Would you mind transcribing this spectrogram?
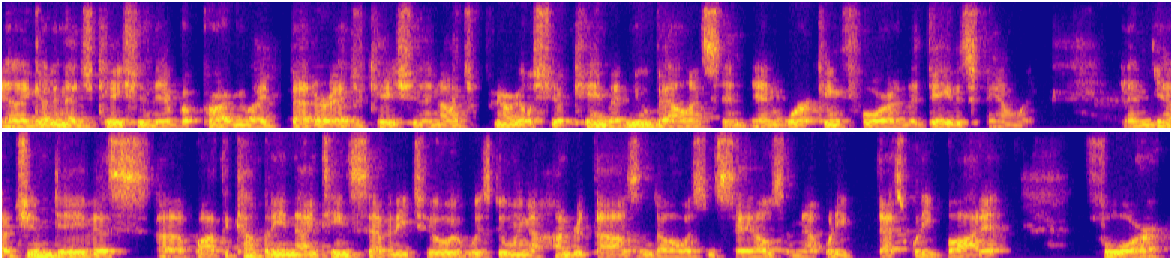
and I got an education there, but probably my better education and entrepreneurship came at New Balance and, and working for the Davis family. And you know, Jim Davis uh, bought the company in 1972. It was doing $100,000 in sales, and that what he that's what he bought it for.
